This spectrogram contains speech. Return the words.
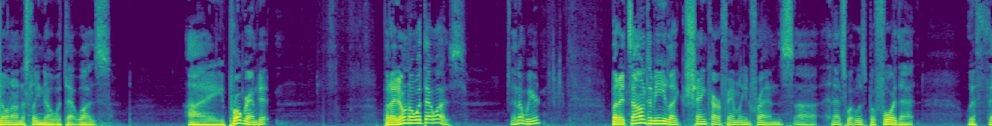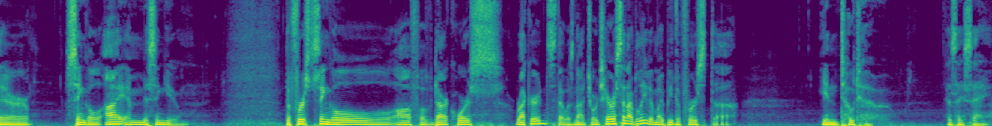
don't honestly know what that was. I programmed it, but I don't know what that was. Isn't that weird? But it sounded to me like Shankar Family and Friends, uh, and that's what was before that with their single "I Am Missing You." The first single off of Dark Horse Records that was not George Harrison. I believe it might be the first uh, in toto, as they say.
